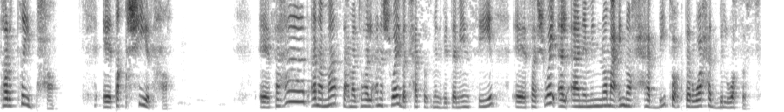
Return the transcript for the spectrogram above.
ترطيبها تقشيرها فهذا أنا ما استعملته. هلا أنا شوي بتحسس من فيتامين سي فشوي قلقانة منه مع إنه حبيته أكتر واحد بالوصف.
